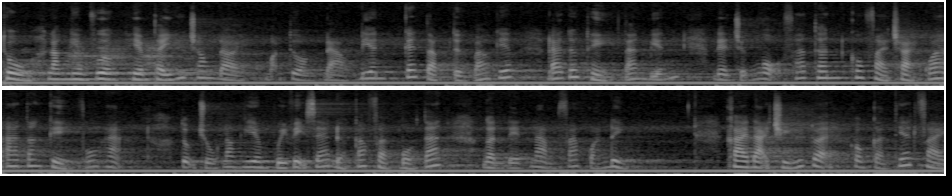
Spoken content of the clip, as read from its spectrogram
Thủ lăng nghiêm vương hiếm thấy trong đời, mọi tưởng đảo điên, kết tập từ bao kiếp, đã tức thì tan biến, liền chứng ngộ pháp thân không phải trải qua a tăng kỳ vô hạn tụng chú lăng nghiêm, quý vị sẽ được các phật bồ tát gần đến làm pháp quán đỉnh. Khai đại trí tuệ không cần thiết phải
